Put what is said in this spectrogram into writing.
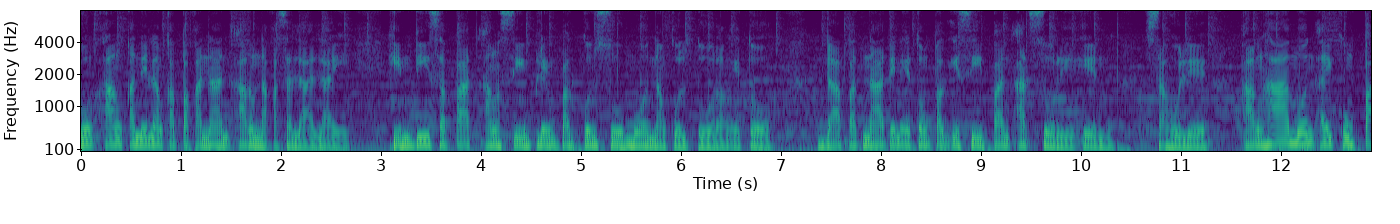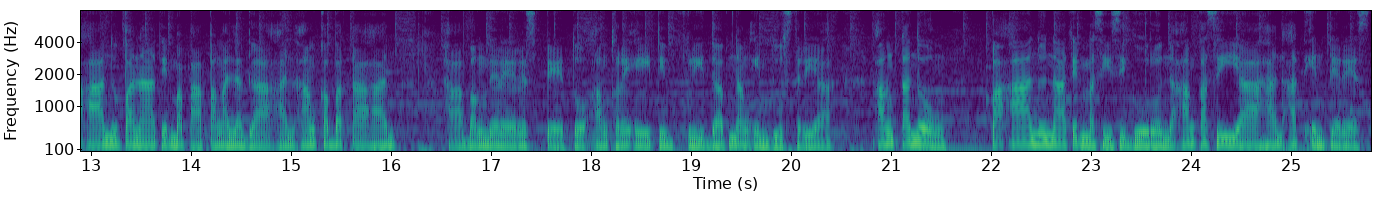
kung ang kanilang kapakanan ang nakasalalay. Hindi sapat ang simpleng pagkonsumo ng kulturang ito. Dapat natin itong pag-isipan at suriin. Sa huli, Ang hamon ay kung paano pa natin mapapangalagaan ang kabataan habang nirerespeto ang creative freedom ng industriya. Ang tanong, paano natin masisiguro na ang kasiyahan at interes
